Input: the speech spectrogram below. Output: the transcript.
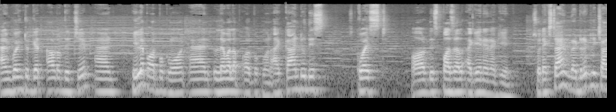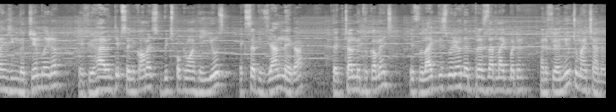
I'm going to get out of the gym and heal up our Pokemon and level up our Pokemon. I can't do this quest or this puzzle again and again. So next time we're directly challenging the gym leader. If you have any tips any comments which Pokemon he used except his then tell me through comments. If you like this video then press that like button and if you are new to my channel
